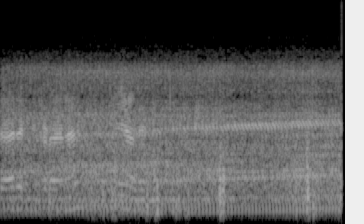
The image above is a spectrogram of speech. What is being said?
डायरेक्ट निकल खड़ा है।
